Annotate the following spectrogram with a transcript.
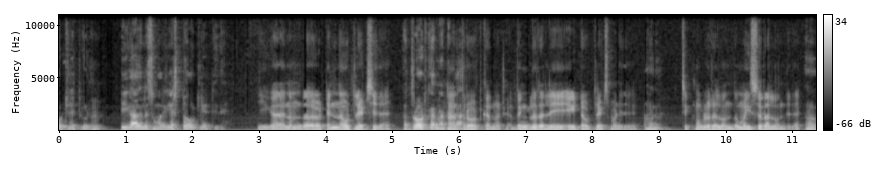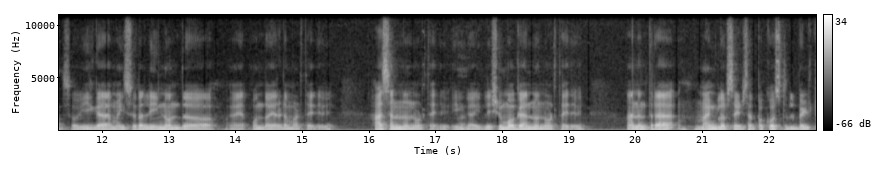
ಔಟ್ಲೆಟ್ಗಳು ಈಗಾಗಲೇ ಸುಮಾರು ಎಷ್ಟು ಔಟ್ಲೆಟ್ ಇದೆ. ಈಗ ನಮ್ದು ಟೆನ್ ಔಟ್ಲೆಟ್ಸ್ ಇದೆ. ಥ್ರೋಟ್ ಕರ್ನಾಟಕ ಥ್ರೂಔಟ್ ಕರ್ನಾಟಕ ಬೆಂಗಳೂರಲ್ಲಿ ಏಟ್ ಔಟ್ಲೆಟ್ಸ್ ಮಾಡಿದೀವಿ. ಚಿಕ್ಕಮಗಳೂರಲ್ಲಿ ಒಂದು ಮೈಸೂರಲ್ಲಿ ಒಂದಿದೆ. ಸೊ ಈಗ ಮೈಸೂರಲ್ಲಿ ಇನ್ನೊಂದು ಒಂದೋ ಎರಡೋ ಮಾಡ್ತಾ ಇದ್ದೀವಿ ಹಾಸನ ನೋಡ್ತಾ ಇದ್ದೀವಿ ಈಗ ಇಲ್ಲಿ ಶಿವಮೊಗ್ಗನ್ನು ನೋಡ್ತಾ ಇದ್ದೀವಿ ಆನಂತರ ಮ್ಯಾಂಗ್ಳೂರ್ ಸೈಡ್ ಸ್ವಲ್ಪ ಕೋಸ್ಟಲ್ ಬೆಲ್ಟ್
